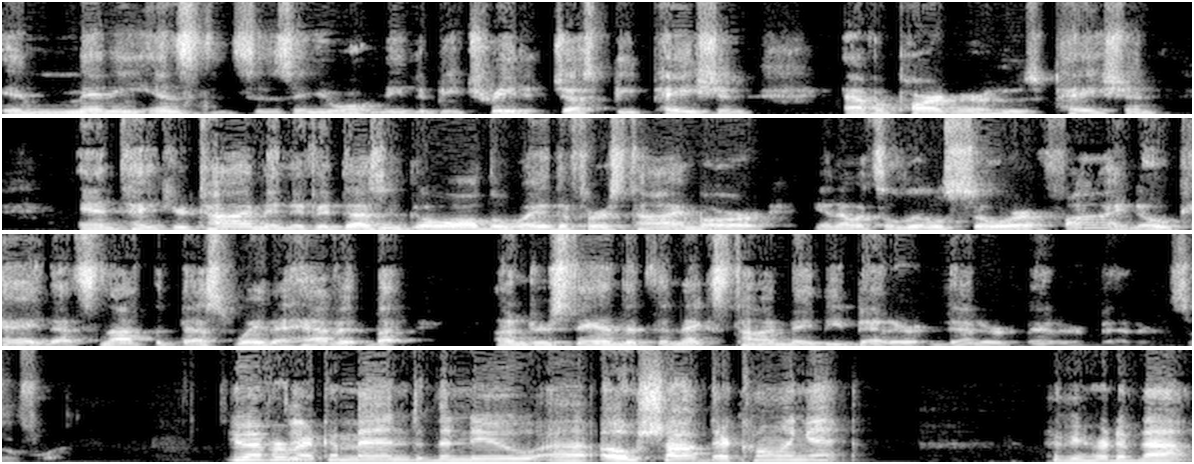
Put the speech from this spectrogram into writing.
in many instances and you won't need to be treated. Just be patient, have a partner who's patient, and take your time. And if it doesn't go all the way the first time or you know it's a little sore, fine, okay, that's not the best way to have it, but understand that the next time may be better, better, better, better, and so forth. Do you ever recommend the new uh, O shot? They're calling it. Have you heard of that?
